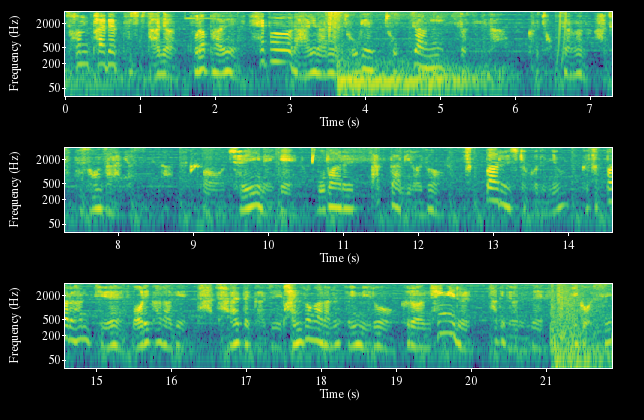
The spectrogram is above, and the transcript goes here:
1894년 구라파에 헤브라이라는 족의 족장이 있었습니다. 그 족장은 아주 무서운 사람이었습니다. 어, 죄인에게 모발을 싹 다 밀어서 삭발을 시켰거든요. 그 삭발을 한 뒤에 머리카락이 다 자랄 때까지 반성하라는 의미로 그런 행위를 하게 되었는데 이것이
